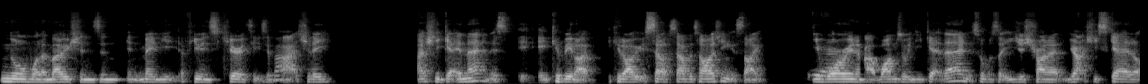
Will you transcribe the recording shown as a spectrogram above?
normal emotions and, and maybe a few insecurities about actually actually getting there. And it's it, it could be like you could argue it's self sabotaging. It's like you're yeah. worrying about ones when you get there, and it's almost like you're just trying to you're actually scared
